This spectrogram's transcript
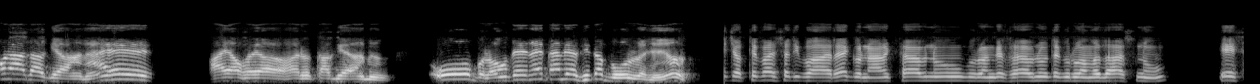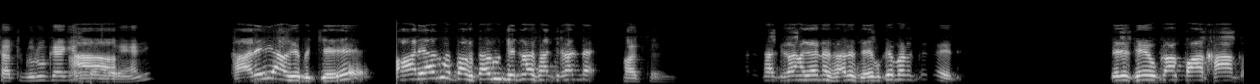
ਉਹਨਾਂ ਦਾ ਗਿਆਨ ਹੈ ਆਇਆ ਹੋਇਆ ਹਰ ਕਾ ਗਿਆਨ। ਉਹ ਬੁਲਾਉਂਦੇ ਨੇ ਕਹਿੰਦੇ ਅਸੀਂ ਤਾਂ ਬੋਲ ਰਹੇ ਹਾਂ। ਚੌਥੇ ਪਾਤਸ਼ਾਹ ਦੀ ਵਾਰ ਹੈ ਗੁਰੂ ਨਾਨਕ ਸਾਹਿਬ ਨੂੰ ਗੁਰੂ ਅੰਗਦ ਸਾਹਿਬ ਨੂੰ ਤੇ ਗੁਰੂ ਅਮਰਦਾਸ ਨੂੰ। ਇਹ ਸਤਿਗੁਰੂ ਕਹਿ ਕੇ। ਸੱਦ ਰਹੇ ਹਾਂ ਜੀ? ਸਾਰੇ ਹੀ ਆ ਗਏ ਵਿੱਚੇ ਸਾਰਿਆਂ ਨੂੰ ਭਗਤਾਂ ਨੂੰ ਜਿੰਨਾ ਸੱਚਖੰਡ ਹੈ। ਅੱਛਾ ਜੀ। ਸੱਚਖੰਡ ਨੇ ਸਾਰੇ ਸੇਵਕੇ ਬਣ ਕੇ ਗਏ ਤੇਰੇ ਸੇਵਕਾਂ ਪਾ ਖਾਕ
